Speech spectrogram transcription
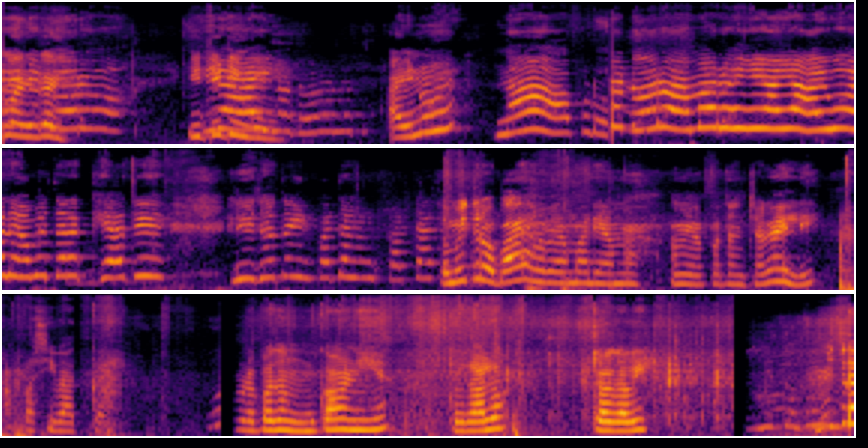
અમારી ગઈ. એ ચીટિંગ કરી. આઈનો હે? ના આપણો. ડોરો અમારો અહીંયા અહીંયા આવ્યો અને અમે તારે ખેંચી લીધો તો ઈન પતંગ કરતા તો મિત્રો બાય. હવે અમારી અમે અમે પતંગ ચગાવી લઈ. પછી વાત કરી. આપણે પતંગ મુકાવાની છે. તો ચાલો ચગાવી. તો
